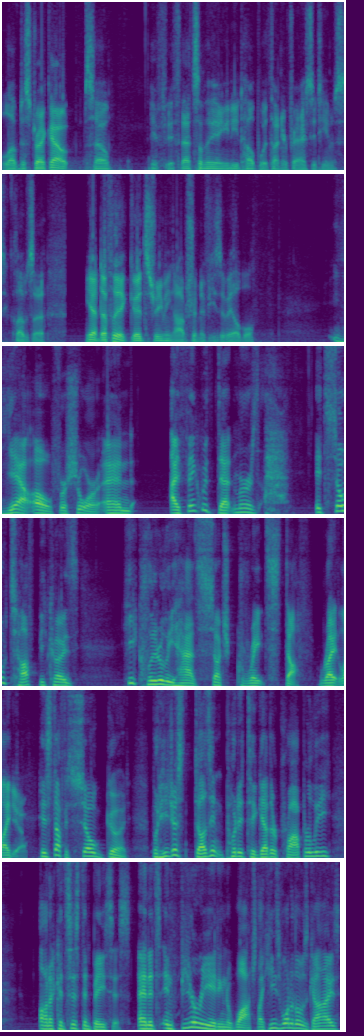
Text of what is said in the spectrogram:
love to strike out. So if if that's something that you need help with on your fantasy teams, Clev's a yeah definitely a good streaming option if he's available. Yeah, oh, for sure. And I think with Detmers, it's so tough because he clearly has such great stuff, right? Like Yeah. his stuff is so good, but he just doesn't put it together properly on a consistent basis. And it's infuriating to watch. Like he's one of those guys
